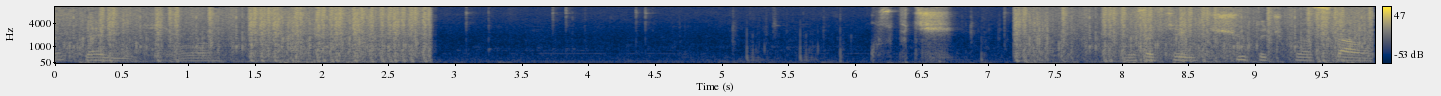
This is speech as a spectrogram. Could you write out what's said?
Это ничего. Господи. Мне совсем чуточку осталось.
